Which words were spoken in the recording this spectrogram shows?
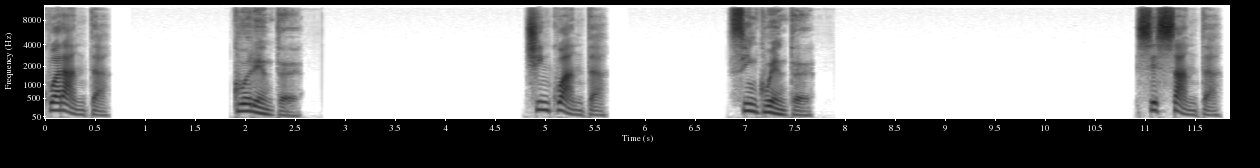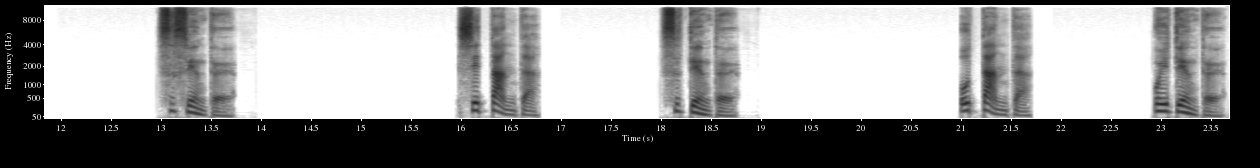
40, 40, 50, 50, 60, 60, 70, 70, 80, 80,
